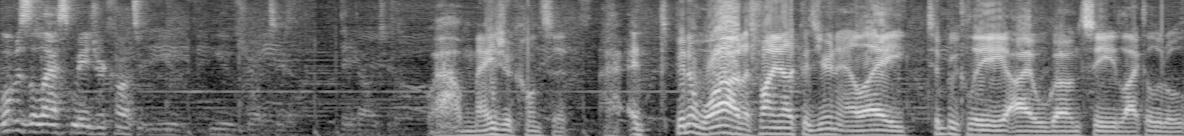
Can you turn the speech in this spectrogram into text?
what was the last major concert you you went to? Been going to? Wow, major concert. It's been a while. It's funny enough because you're in LA. Typically, I will go and see like a little,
